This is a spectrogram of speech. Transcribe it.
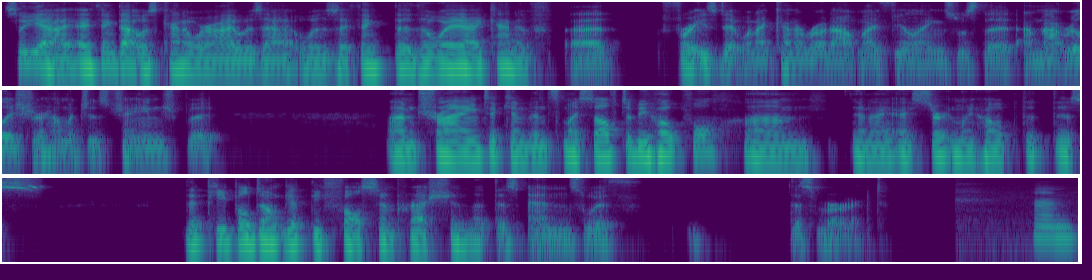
so yeah, I, I think that was kind of where I was at. Was I think the the way I kind of uh, phrased it when I kind of wrote out my feelings was that I'm not really sure how much has changed, but I'm trying to convince myself to be hopeful. Um, and I, I certainly hope that this that people don't get the false impression that this ends with this verdict. Um,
